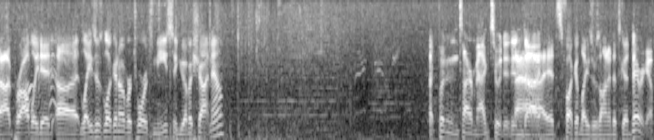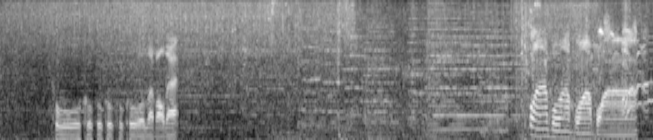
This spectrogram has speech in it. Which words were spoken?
I probably did. Uh, laser's looking over towards me, so you have a shot now. I put an entire mag to it. It didn't Ah, die. it's fucking lasers on it. It's good. There we go. Cool, cool, cool, cool, cool, cool. Love all that. Blah blah blah blah.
